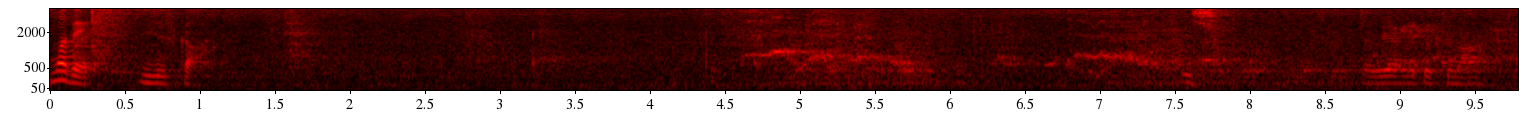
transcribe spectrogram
ここまでいいですか？よいしょ。じゃ上上げておきます。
